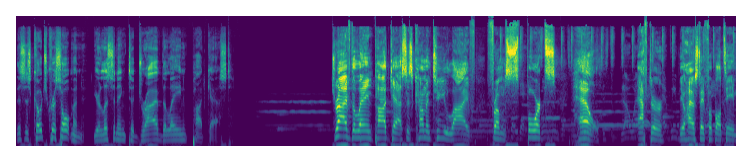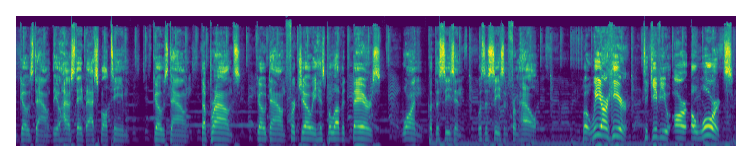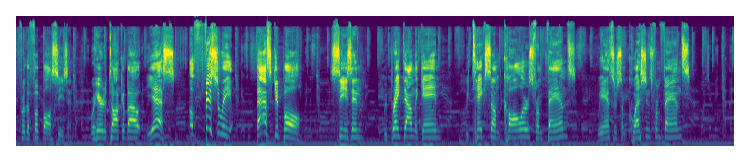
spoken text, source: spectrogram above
This is Coach Chris Holtmann. You're listening to Drive the Lane podcast. Drive the Lane podcast is coming to you live from sports hell after the Ohio State football team goes down. The Ohio State basketball team goes down. The Browns go down. For Joey, his beloved Bears won, but the season was a season from hell. But we are here to give you our awards for the football season. We're here to talk about, yes, officially basketball season. We break down the game. We take some callers from fans. We answer some questions from fans.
